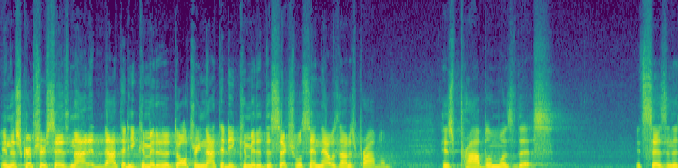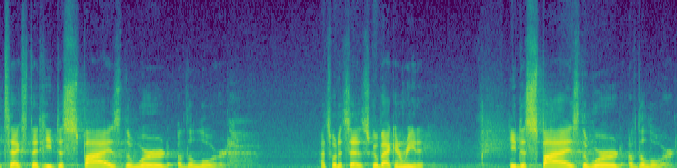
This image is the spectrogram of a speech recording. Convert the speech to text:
in the scripture says not, not that he committed adultery, not that he committed the sexual sin. That was not his problem. His problem was this it says in the text that he despised the word of the Lord. That's what it says. Go back and read it. He despised the word of the Lord.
